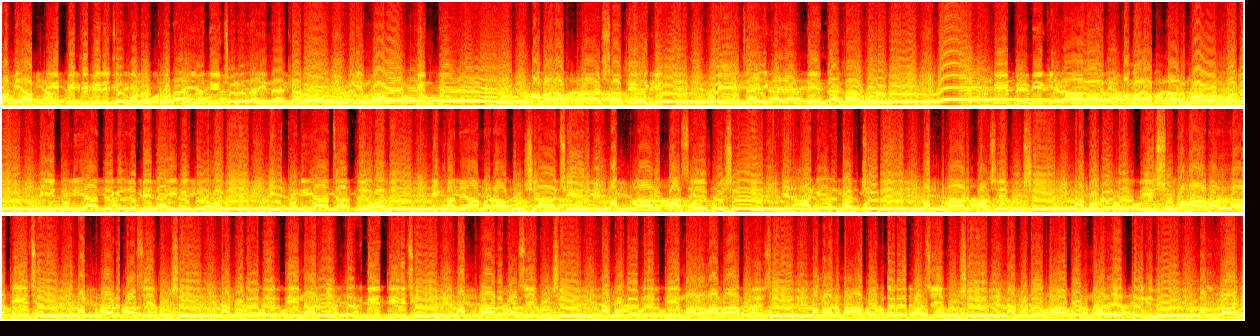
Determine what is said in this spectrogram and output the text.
আমি আপনি পৃথিবীর যে কোনো কোনায় যদি চলে যাই না কেন ওই মত কিন্তু আমার আপনার সাথে গিয়ে ওই জায়গায় একদিন দেখা করবে। প্রেমিকেরা, আমার আপনার মত হবে, এই দুনিয়া থেকে বিদায় নিতে হবে, এই দুনিয়া যাতে হবে, এখানে আমরা বসে আছি, আপনার পাশে বসে, এর আগের বছরে আপনার পাশে বসে, এমন ব্যক্তি সুবাহার আল্লাহ দিয়েছে, আপনার পাশে বসে, এমন ব্যক্তি নারে তকবির দিয়েছে আপনার পাশে বসে এমন ব্যক্তি মারহাবা বলেছে, আমার মা বোনদের পাশে বসে এমন মা বোন নারে তকবে আল্লাহ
